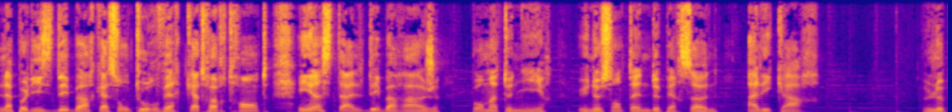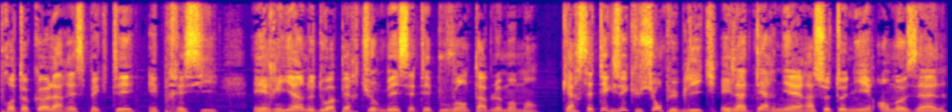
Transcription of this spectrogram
La police débarque à son tour vers 4h30 et installe des barrages pour maintenir une centaine de personnes à l'écart. Le protocole à respecter est précis et rien ne doit perturber cet épouvantable moment. Car cette exécution publique est la dernière à se tenir en Moselle,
